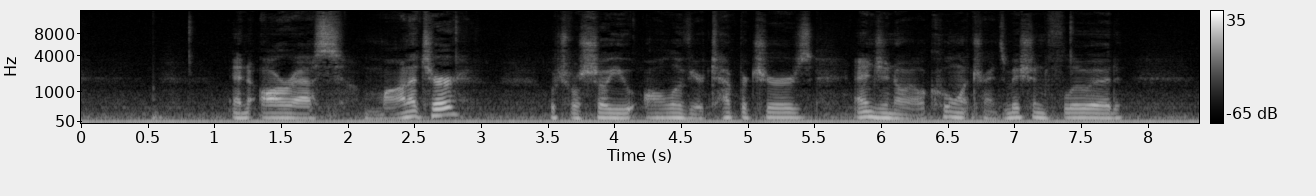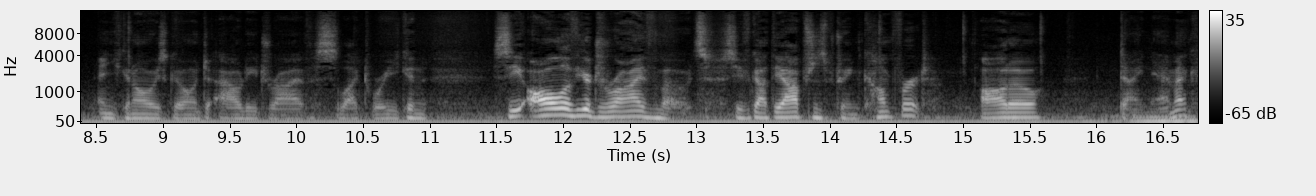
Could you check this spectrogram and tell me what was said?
an RS monitor, which will show you all of your temperatures, engine oil, coolant, transmission fluid, and you can always go into Audi Drive Select where you can see all of your drive modes. So you've got the options between comfort, auto, dynamic.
